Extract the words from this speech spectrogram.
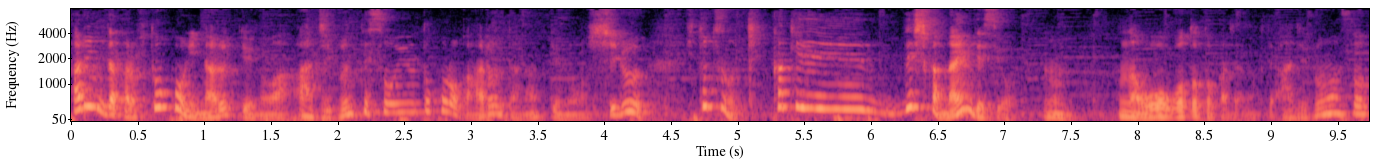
ある意味だから不登校になるっていうのはあ自分ってそういうところがあるんだなっていうのを知る一つのきっかけでしかないんですよ。うんそんな大事とかじゃなくて、あ、自分はそう、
